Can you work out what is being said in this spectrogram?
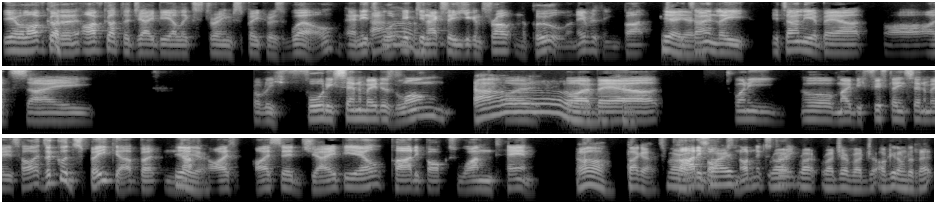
Yeah, well, I've got an I've got the JBL Xtreme speaker as well, and it's Ah. it can actually you can throw it in the pool and everything, but Yeah, it's yeah. only it's only about oh, I'd say probably forty centimeters long by, Oh, by okay. about twenty or maybe fifteen centimeters high. It's a good speaker, but Yeah, nothing- I I said JBL PartyBox 110. Oh, bugger. All right, Party sorry. Box, not an extreme. Right, right, Roger, Roger. I'll get onto that.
